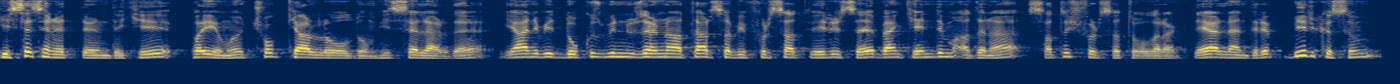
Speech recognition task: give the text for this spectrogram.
hisse senetlerindeki payımı çok karlı olduğum hisselerde yani bir 9000'in üzerine atarsa bir fırsat verirse ben kendim adına satış fırsatı olarak değerlendirip bir kısım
